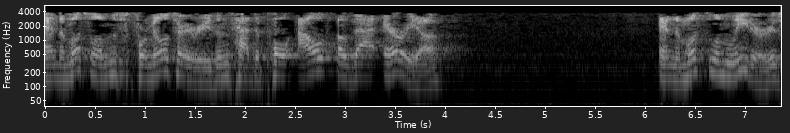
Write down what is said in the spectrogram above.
And the Muslims, for military reasons, had to pull out of that area. And the Muslim leaders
